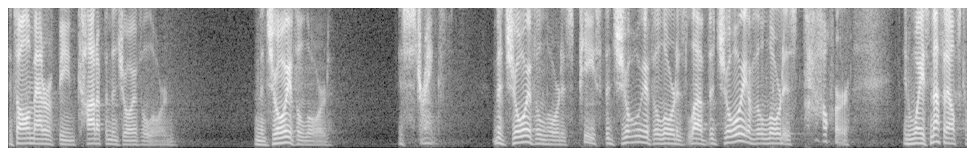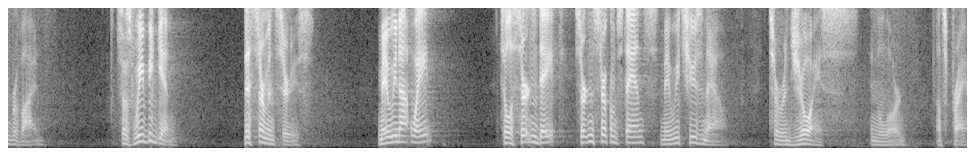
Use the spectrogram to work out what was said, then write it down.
It's all a matter of being caught up in the joy of the Lord. And the joy of the Lord is strength. The joy of the Lord is peace. The joy of the Lord is love. The joy of the Lord is power in ways nothing else can provide. So as we begin, this sermon series. May we not wait till a certain date, certain circumstance. May we choose now to rejoice in the Lord. Let's pray.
